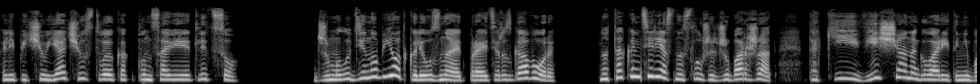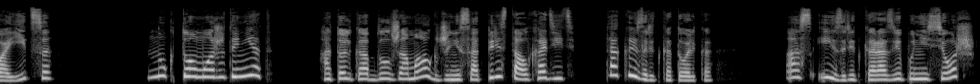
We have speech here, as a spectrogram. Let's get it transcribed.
Лепечу я, чувствую, как пунцовеет лицо. Джамалудин убьет, коли узнает про эти разговоры, Но так интересно слушать Жубаржат. Такие вещи она говорит и не боится. Ну, кто, может, и нет. А только Абдул-Жамал к Джанисат перестал ходить. Так изредка только. А с изредка разве понесешь?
